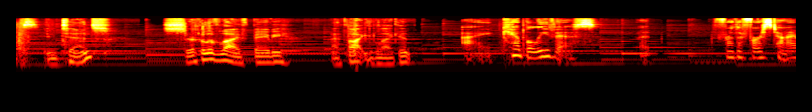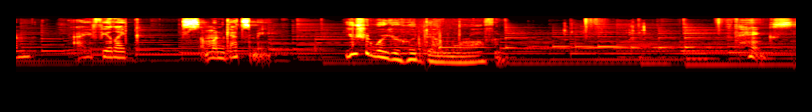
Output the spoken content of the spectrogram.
that. Intense? Circle of life, baby. I thought you'd like it. I can't believe this. But for the first time, I feel like someone gets me. You should wear your hood down more often. Thanks.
